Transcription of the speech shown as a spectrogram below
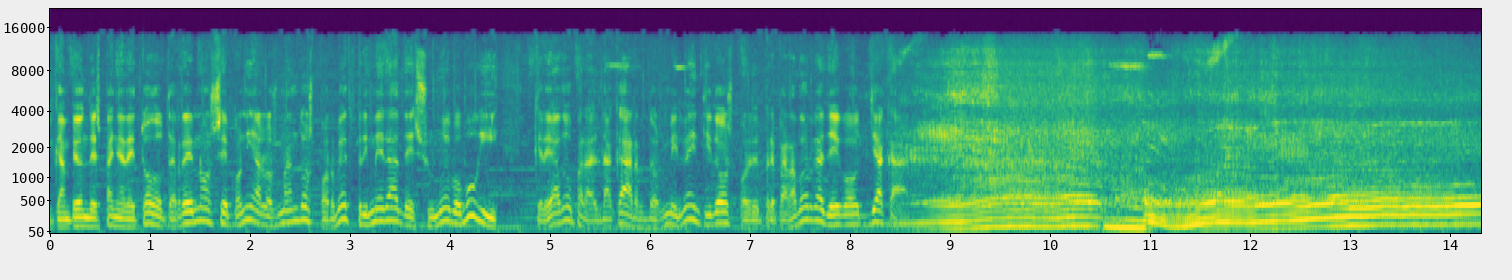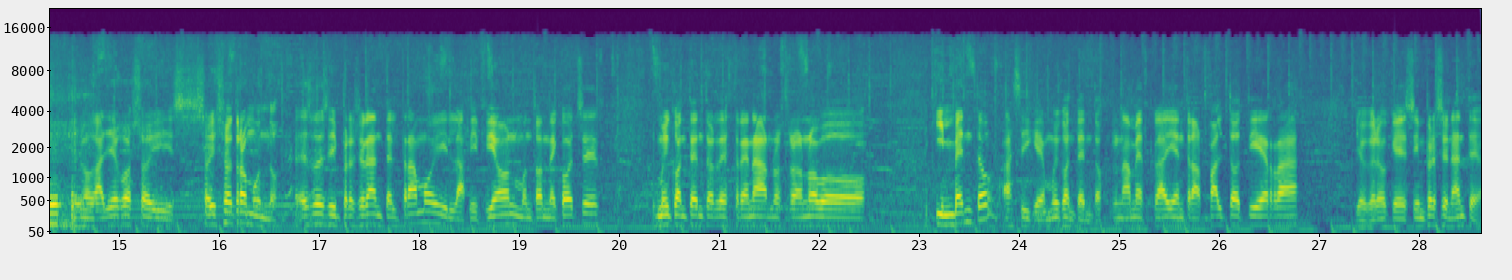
El campeón de España de todoterreno se ponía a los mandos por vez primera de su nuevo buggy, creado para el Dakar 2022 por el preparador gallego Jakar. sois, sois otro mundo. Eso es impresionante, el tramo y la afición, un montón de coches. Muy contentos de estrenar nuestro nuevo invento, así que muy contentos. Una mezcla ahí entre asfalto, tierra, yo creo que es impresionante,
